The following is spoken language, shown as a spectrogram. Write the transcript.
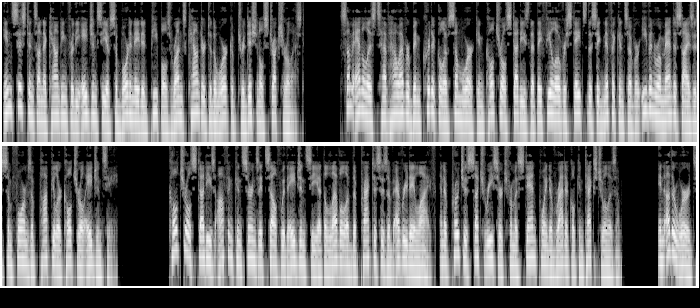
Insistence on accounting for the agency of subordinated peoples runs counter to the work of traditional structuralist. Some analysts have however been critical of some work in cultural studies that they feel overstates the significance of or even romanticizes some forms of popular cultural agency. Cultural studies often concerns itself with agency at the level of the practices of everyday life, and approaches such research from a standpoint of radical contextualism. In other words,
